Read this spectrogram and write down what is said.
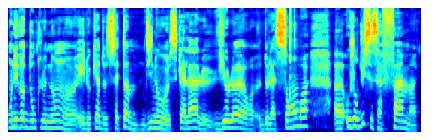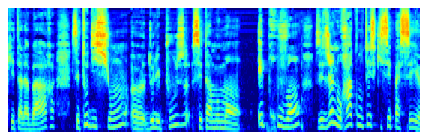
On évoque donc le nom et le cas de cet homme, Dino Scala, le violeur de la Sambre. Aujourd'hui, c'est sa femme qui est à la barre. Cette audition de l'épouse, c'est un moment éprouvant. Vous allez déjà nous raconter ce qui s'est passé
